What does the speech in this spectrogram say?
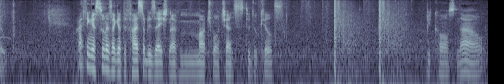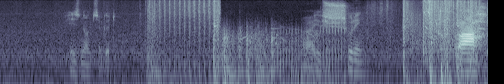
Nope. I think as soon as I get the fire stabilization I have much more chances to do kills. Because now he's not so good. Why are you shooting? Ah!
